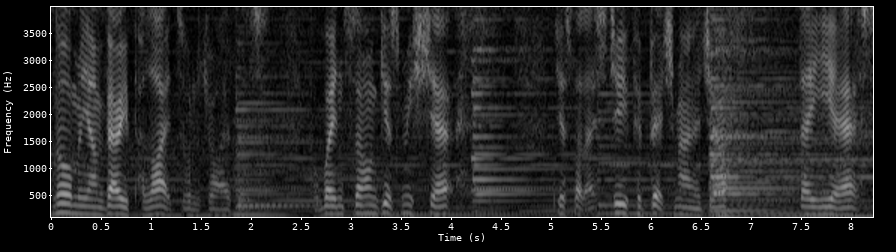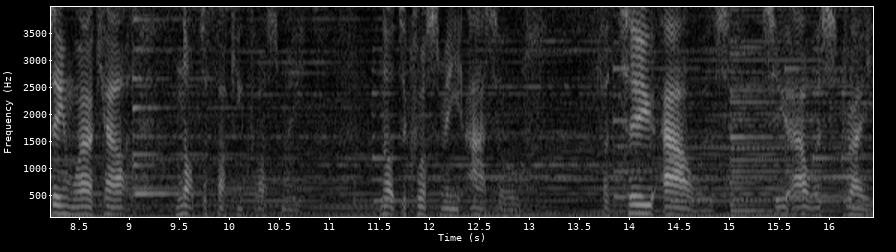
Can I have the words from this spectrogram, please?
Normally I'm very polite to all the drivers. But when someone gives me shit, just like that stupid bitch manager, they uh, soon work out not to fucking cross me. Not to cross me at all. For two hours, two hours straight,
